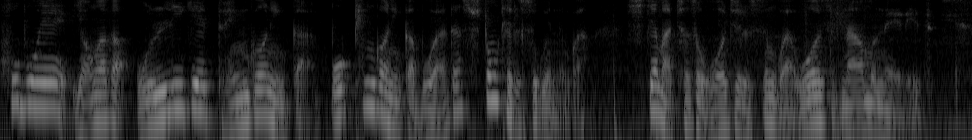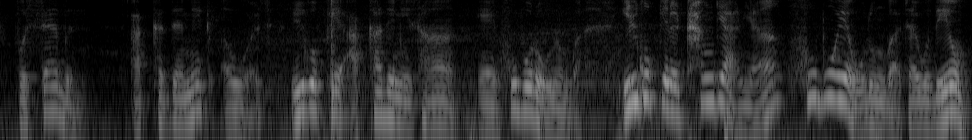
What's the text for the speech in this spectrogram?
후보에 영화가 올리게 된 거니까 뽑힌 거니까 뭐야 돼? 수동태를 쓰고 있는 거야. 시제 맞춰서 was를 쓴 거야. was nominated for seven academic awards. 일곱 개 아카데미상의 후보로 오른 거야. 일곱 개를 탄 게 아니야. 후보에 오른 거야. 자, 이거 내용.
